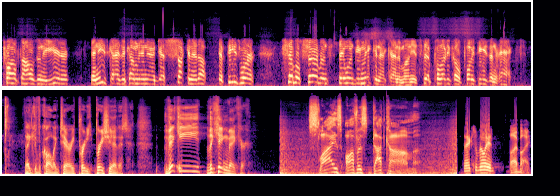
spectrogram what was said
twelve thousand a year, and these guys are coming in there and just sucking it up. If these were civil servants, they wouldn't be making that kind of money. It's the political appointees and hacks. Thank you for calling, Terry. Pretty appreciate it. Vicki the Kingmaker. Slysoffice.com. Thanks a million. Bye bye.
